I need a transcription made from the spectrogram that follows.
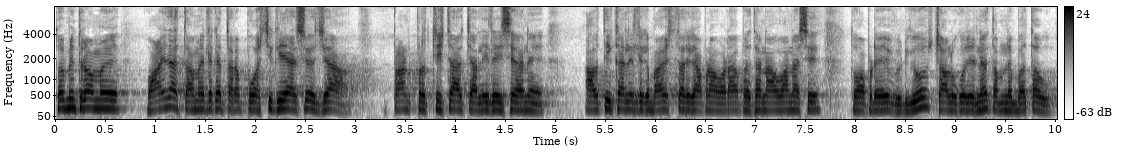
તો મિત્રો અમે વાણીના ધામ એટલે કે તરફ પહોંચી ગયા છે જ્યાં પ્રાણ પ્રતિષ્ઠા ચાલી રહી છે અને આવતીકાલે એટલે કે બાવીસ તારીખે આપણા વડાપ્રધાન આવવાના છે, તો આપણે વીડિયો ચાલુ કરીને તમને બતાવું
